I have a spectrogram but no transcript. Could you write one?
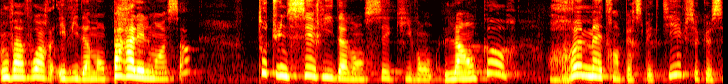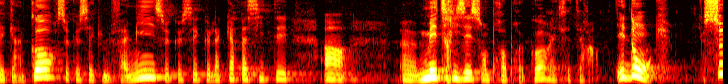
on va voir évidemment, parallèlement à ça, toute une série d'avancées qui vont, là encore, remettre en perspective ce que c'est qu'un corps, ce que c'est qu'une famille, ce que c'est que la capacité à euh, maîtriser son propre corps, etc. Et donc, ce,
